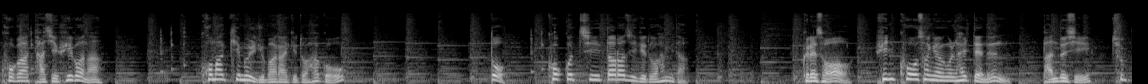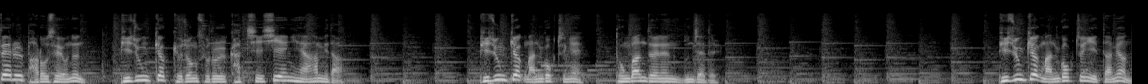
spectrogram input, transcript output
코가 다시 휘거나 코막힘을 유발하기도 하고 또 코끝이 떨어지기도 합니다. 그래서 휜 코 성형을 할 때는 반드시 축대를 바로 세우는 비중격 교정술을 같이 시행해야 합니다. 비중격 만곡증에 동반되는 문제들 비중격 만곡증이 있다면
